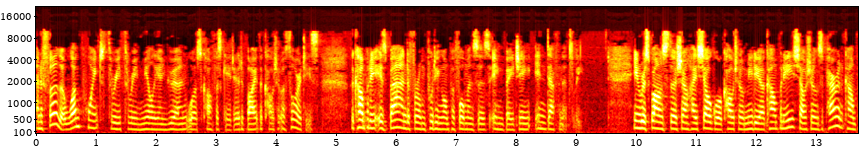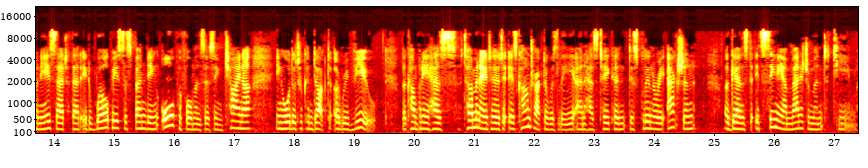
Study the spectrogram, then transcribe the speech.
and a further 1.33 million yuan was confiscated by the cultural authorities. The company is banned from putting on performances in Beijing indefinitely. In response, the Shanghai Xiaoguo Cultural Media Company, Xiaosheng's parent company, said that it will be suspending all performances in China in order to conduct a review. The company has terminated its contract with Li and has taken disciplinary action against its senior management team.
